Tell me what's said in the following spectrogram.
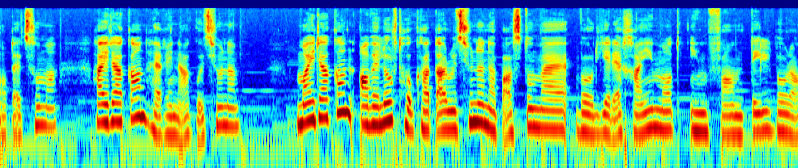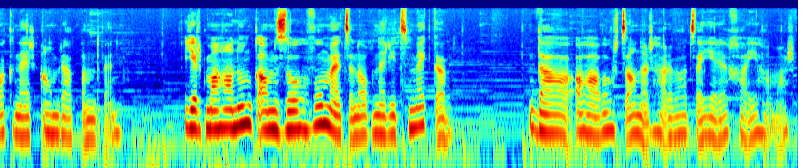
մոտեցումը, հայրական հեղինակությունը, մայրական ավելորդ հոգատարությունը նպաստում է, որ երեխայի մոտ ինֆանտիլ որակներ ամրապնդվեն։ Երբ մահանում կամ զոհվում է ծնողներից մեկը, դա ահավոր ծանր հարված է երեխայի համար։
